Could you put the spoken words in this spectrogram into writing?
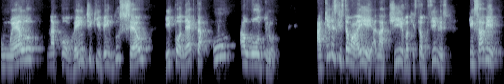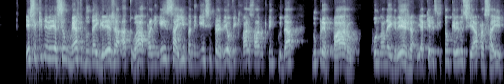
um elo na corrente que vem do céu e conecta um ao outro. Aqueles que estão aí, a nativa, que estão firmes, quem sabe esse aqui deveria ser um método da igreja atuar para ninguém sair, para ninguém se perder. Eu vi que vários falaram que tem que cuidar no preparo, quando lá na igreja, e aqueles que estão querendo esfiar para sair.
